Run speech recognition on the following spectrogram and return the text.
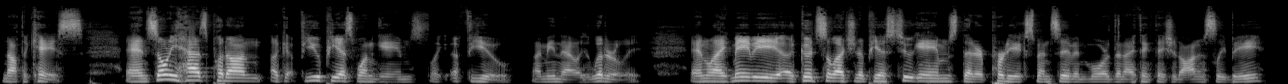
not the case. And Sony has put on like a few PS1 games, like a few. I mean that like literally. And like maybe a good selection of PS2 games that are pretty expensive and more than I think they should honestly be.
